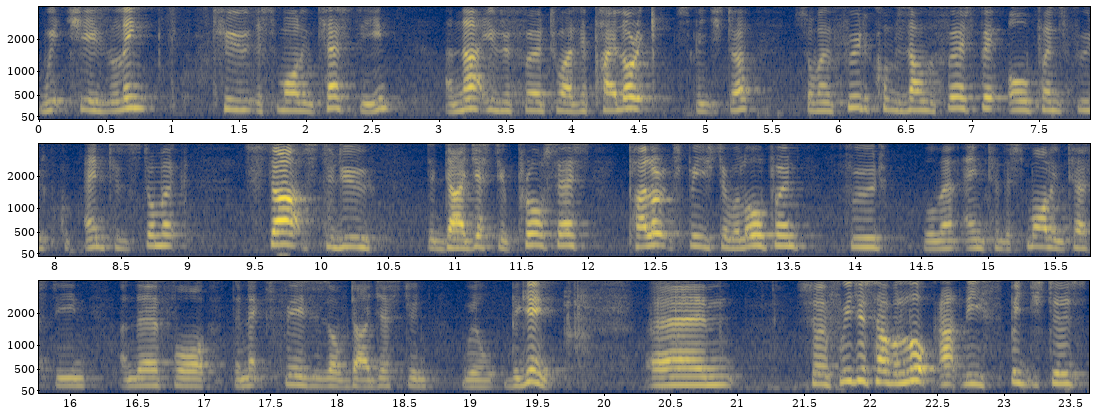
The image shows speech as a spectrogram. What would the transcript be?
which is linked to the small intestine, and that is referred to as a pyloric sphincter, so when food comes down the first bit, opens, food enters the stomach, starts to do the digestive process, pyloric sphincter will open, food will then enter the small intestine, and therefore the next phases of digestion will begin. Um, so if we just have a look at these sphincters,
